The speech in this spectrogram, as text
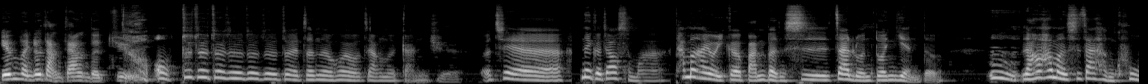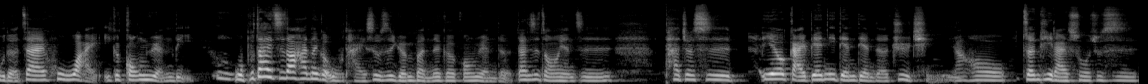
原本就长这样的剧。哦，对对对对对对对，真的会有这样的感觉。而且那个叫什么啊？他们还有一个版本是在伦敦演的，嗯，然后他们是在很酷的，在户外一个公园里，嗯，我不太知道他那个舞台是不是原本那个公园的，但是总而言之，他就是也有改编一点点的剧情，然后整体来说就是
